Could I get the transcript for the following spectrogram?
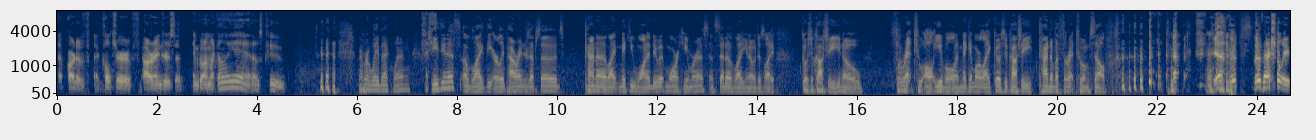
that part of that culture of Power Rangers that, and going like, oh yeah, that was cool. Remember way back when the cheesiness of like the early Power Rangers episodes kind of like make you want to do it more humorous instead of like you know just like Gosukashi, you know, threat to all evil, and make it more like Gosukashi kind of a threat to himself. yeah, there's, there's actually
